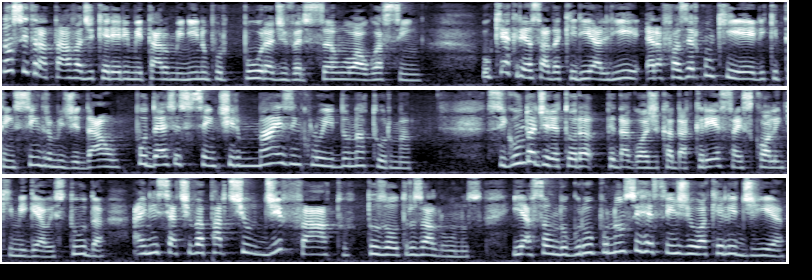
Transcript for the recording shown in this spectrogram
Não se tratava de querer imitar o menino por pura diversão ou algo assim. O que a criançada queria ali era fazer com que ele, que tem síndrome de Down, pudesse se sentir mais incluído na turma. Segundo a diretora pedagógica da Cresça, a escola em que Miguel estuda, a iniciativa partiu de fato dos outros alunos e a ação do grupo não se restringiu àquele dia.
